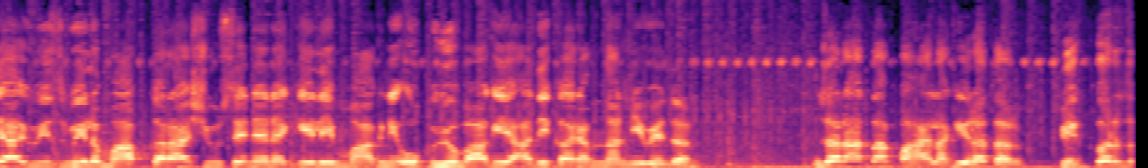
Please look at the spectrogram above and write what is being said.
द्या वीज बिल माफ करा शिवसेनेने केली मागणी उपविभागीय अधिकाऱ्यांना निवेदन. जर आता पाहायला गेलं तर पीक कर्ज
